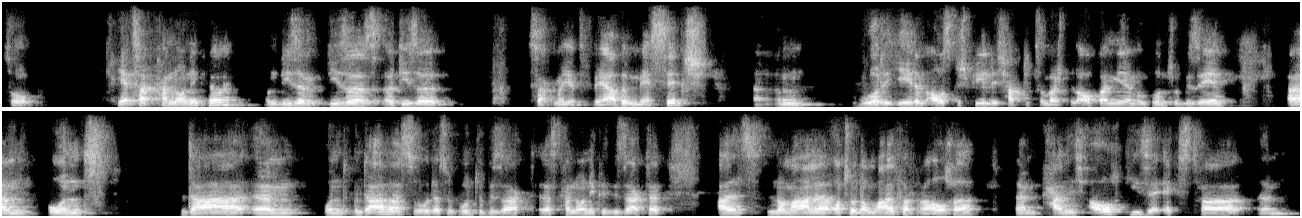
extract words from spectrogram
So, jetzt hat Canonical und diese, dieses, äh, diese, sag mal jetzt Werbemessage, ähm, wurde jedem ausgespielt. Ich habe die zum Beispiel auch bei mir im Ubuntu gesehen. Ähm, und da ähm, und, und da war es so, dass Ubuntu gesagt, dass Canonical gesagt hat, als normaler Otto Normalverbraucher ähm, kann ich auch diese extra ähm,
